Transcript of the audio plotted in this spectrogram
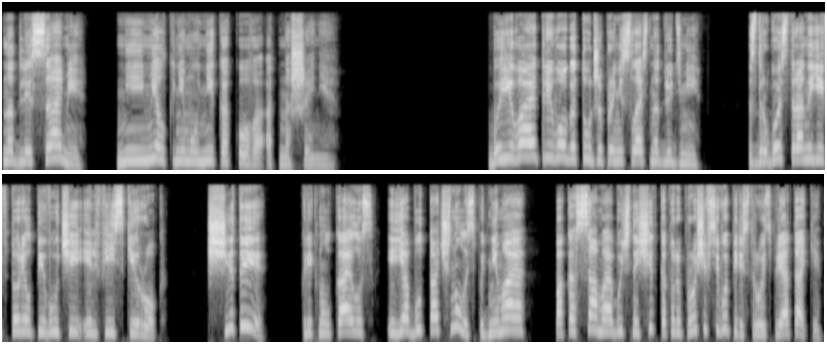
над лесами не имел к нему никакого отношения. Боевая тревога тут же пронеслась над людьми. С другой стороны ей вторил певучий эльфийский рог. «Щиты!» — крикнул Кайлус, и я будто очнулась, поднимая пока самый обычный щит, который проще всего перестроить при атаке.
